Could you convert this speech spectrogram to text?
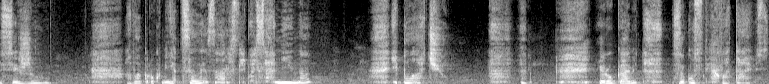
Сижу, а вокруг меня целые заросли бальзамина. И плачу. И руками за кусты хватаюсь.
